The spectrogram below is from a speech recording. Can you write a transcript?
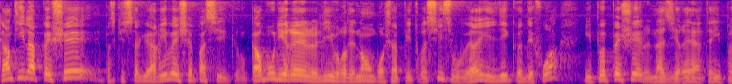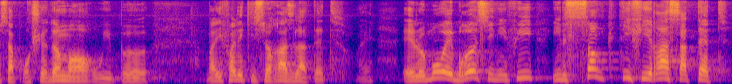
Quand il a péché, parce que ça lui est arrivé, je ne sais pas si. Quand vous lirez le livre des Nombres, chapitre 6, vous verrez qu'il dit que des fois, il peut pécher, le naziréen. Il peut s'approcher d'un mort, ou il peut. Ben, il fallait qu'il se rase la tête. Et le mot hébreu signifie il sanctifiera sa tête.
